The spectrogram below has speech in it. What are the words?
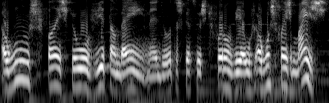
Alguns fãs que eu ouvi também, né, de outras pessoas que foram ver, alguns fãs mais,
